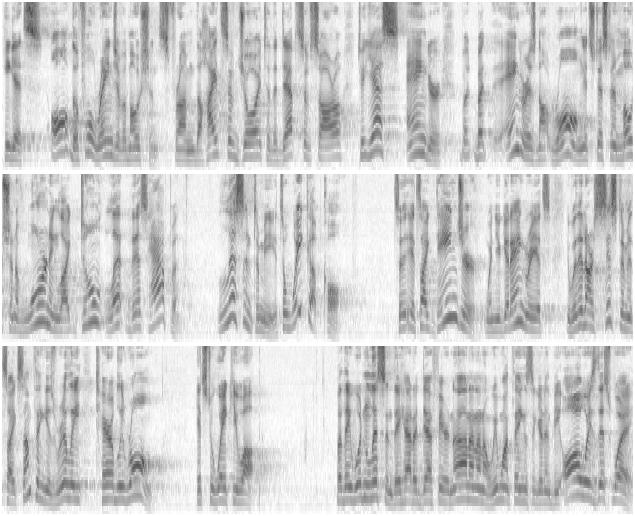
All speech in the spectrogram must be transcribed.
He gets all the full range of emotions from the heights of joy to the depths of sorrow to, yes, anger, but, but anger is not wrong. It's just an emotion of warning, like, don't let this happen. Listen to me. It's a wake up call. So it's like danger when you get angry. It's within our system, it's like something is really terribly wrong. It's to wake you up. But they wouldn't listen. They had a deaf ear. No, no, no, no. We want things are going to be always this way.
